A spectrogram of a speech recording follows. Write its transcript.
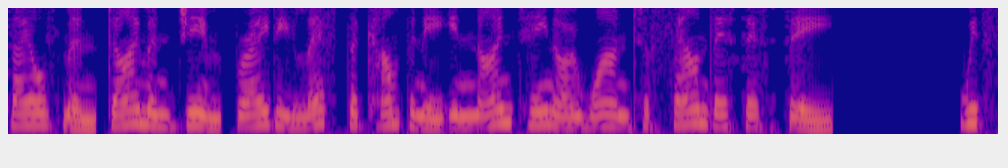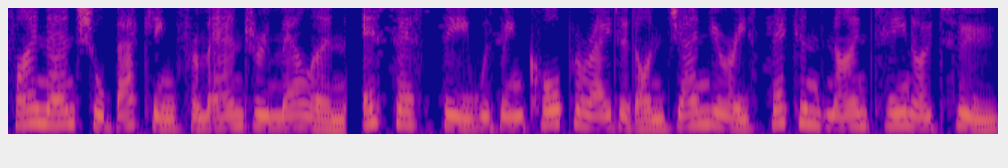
salesman Diamond Jim Brady left the company in 1901 to found SSC. With financial backing from Andrew Mellon, SSC was incorporated on January 2, 1902,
